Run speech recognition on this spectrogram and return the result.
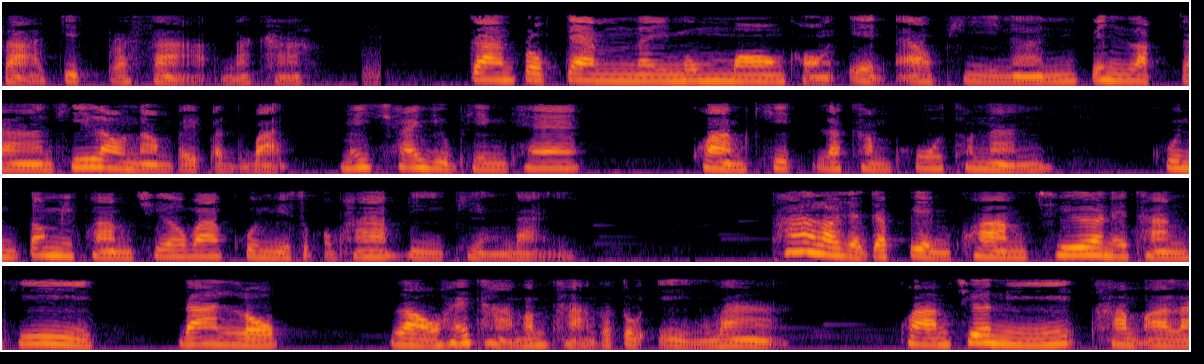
ษาจิตประสาทนะคะ การโปรแกรมในมุมมองของ NLP นั้นเป็นหลักการที่เรานำไปปฏิบัติ ไม่ใช่อยู่เพียงแค่ความคิดและคำพูดเท่านั้น คุณต้องมีความเชื่อว่าคุณมีสุขภาพดีเพียงใด ถ้าเราอยากจะเปลี่ยนความเชื่อในทางที่ด้านลบ เราให้ถามคำถามกับตัวเองว่า ความเชื่อนี้ทำอะไร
